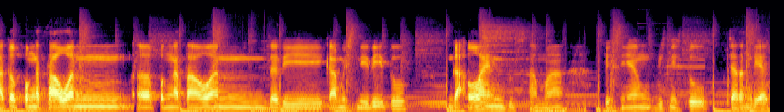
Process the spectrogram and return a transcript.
atau pengetahuan uh, pengetahuan dari kami sendiri itu nggak lain gitu sama biasanya yang bisnis itu cara lihat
